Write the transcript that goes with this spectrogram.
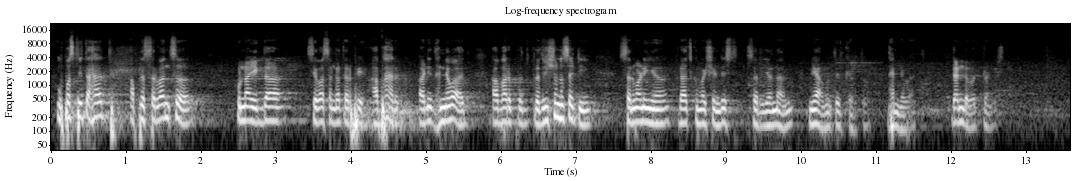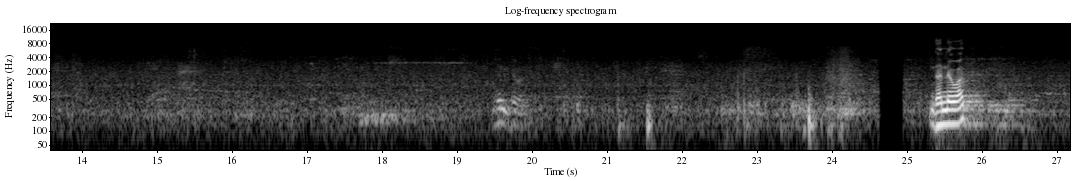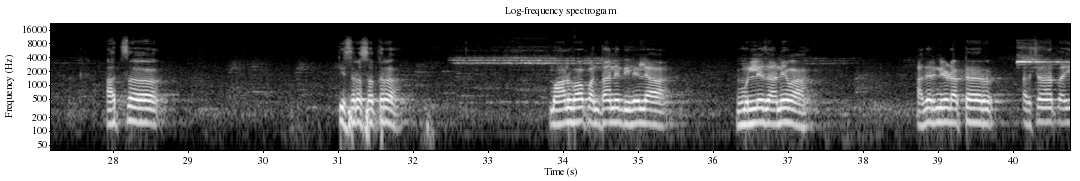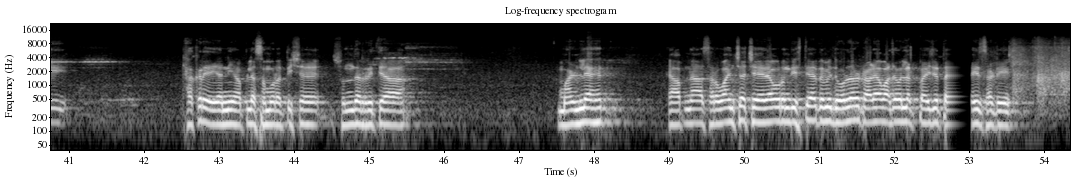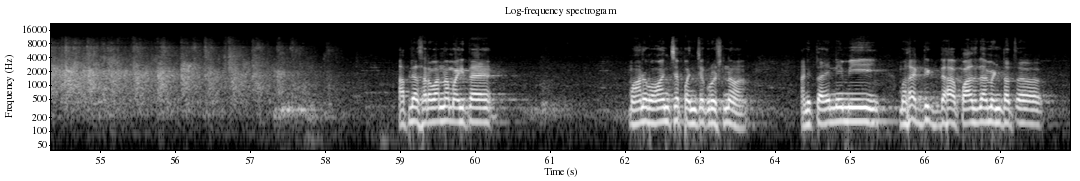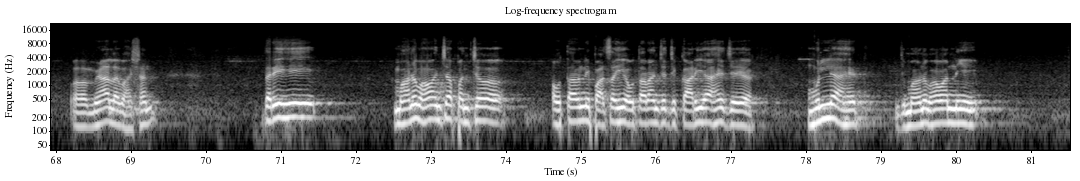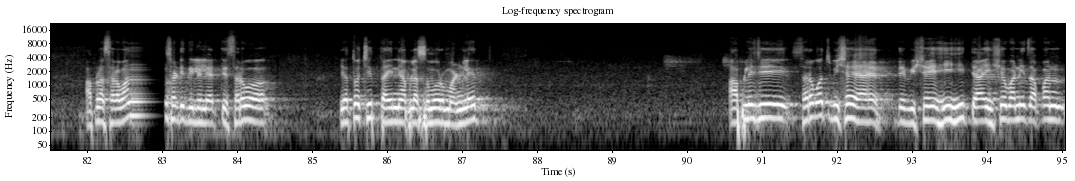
उपस्थित आहात. आपल्या सर्वांचं पुन्हा एकदा सेवा संघातर्फे आभार आणि धन्यवाद. आभार प्र प्रदर्शनासाठी सन्माननीय राजकुमार शेंडे सर यांना मी आमंत्रित करतो. धन्यवाद. दंडवत प्रणेश धन्यवाद. आजचं तिसरं सत्र महानुभाव पंथाने दिलेल्या मूल्य जाणेवा. आदरणीय डॉक्टर अर्चनाताई ठाकरे यांनी आपल्यासमोर अतिशय सुंदररित्या मांडले आहेत. ह्या आपल्या सर्वांच्या चेहऱ्यावरून दिसते आहे तुम्ही जोरदार टाळ्या वाजवल्यात पाहिजे ताईसाठी. आपल्या सर्वांना माहीत आहे महानुभावांचे पंचकृष्ण आणि ताईंनी मी मला अगदी दहा पाच दहा मिनटाचं मिळालं भाषण. तरीही महानुभावांच्या पंच अवतारांनी पाचही अवतारांचे जे कार्य आहे जे मूल्य आहेत जे महानुभावांनी आपल्या सर्वांसाठी दिलेले आहेत ते सर्व यथोचित ताईंनी आपल्यासमोर मांडलेत. आपले जे सर्वच विषय आहेत ते विषयही त्या हिशोबानेच आपण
